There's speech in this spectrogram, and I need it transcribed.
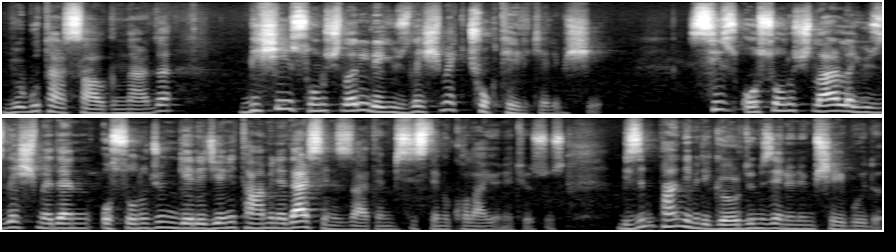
bu tarz salgınlarda bir şeyin sonuçlarıyla yüzleşmek çok tehlikeli bir şey. Siz o sonuçlarla yüzleşmeden o sonucun geleceğini tahmin ederseniz zaten bir sistemi kolay yönetiyorsunuz. Bizim pandemide gördüğümüz en önemli şey buydu.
